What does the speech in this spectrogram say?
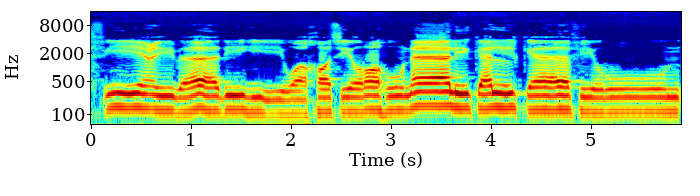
فِي عِبَادِهِ ۖ وَخَسِرَ هُنَالِكَ الْكَافِرُونَ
